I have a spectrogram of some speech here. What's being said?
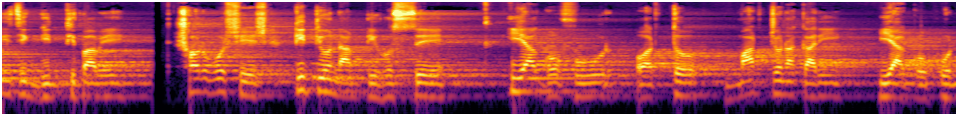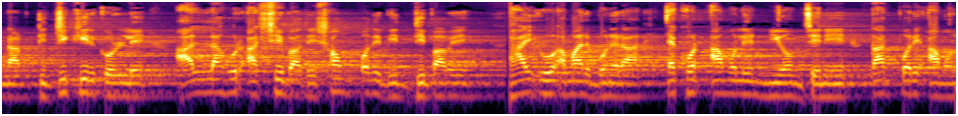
রিজিক বৃদ্ধি পাবে। সর্বশেষ তৃতীয় নামটি হচ্ছে ইয়া গফুর অর্থ মার্জনাকারী। ইয়া গফুর নামটি জিকির করলে আল্লাহর আশীর্বাদে সম্পদে বৃদ্ধি পাবে। ভাই ও আমার বোনেরা, এখন আমলের নিয়ম জেনে তারপরে আমল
